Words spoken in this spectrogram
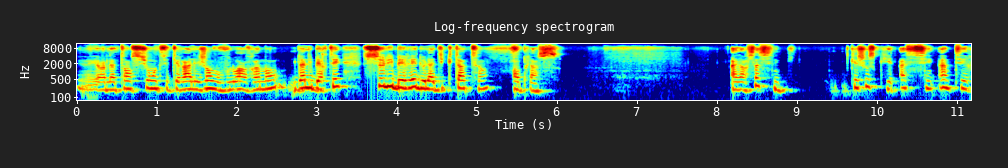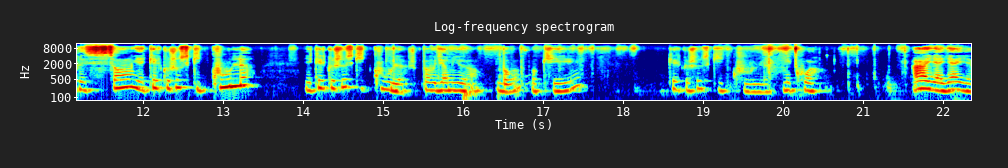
Il y aura de la tension, etc. Les gens vont vouloir vraiment de la liberté, se libérer de la dictate hein, en place. Alors ça, c'est quelque chose qui est assez intéressant. Il y a quelque chose qui coule. Il y a quelque chose qui coule. Je ne peux pas vous dire mieux. Hein. Bon, ok. Quelque chose qui coule. Mais quoi? Aïe, aïe, aïe.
